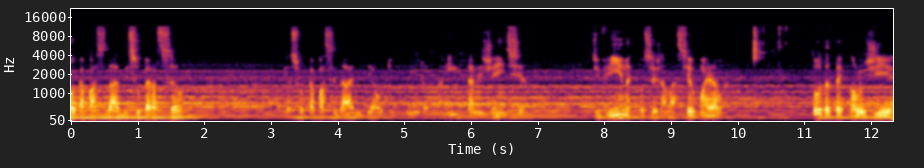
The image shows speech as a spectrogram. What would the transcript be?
sua capacidade de superação e a sua capacidade de autocura, a inteligência divina que você já nasceu com ela, toda a tecnologia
